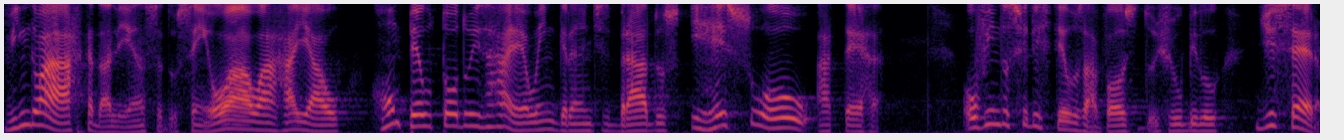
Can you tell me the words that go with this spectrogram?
vindo a arca da aliança do Senhor ao arraial, rompeu todo Israel em grandes brados e ressoou a terra. Ouvindo os filisteus a voz do júbilo, disseram:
